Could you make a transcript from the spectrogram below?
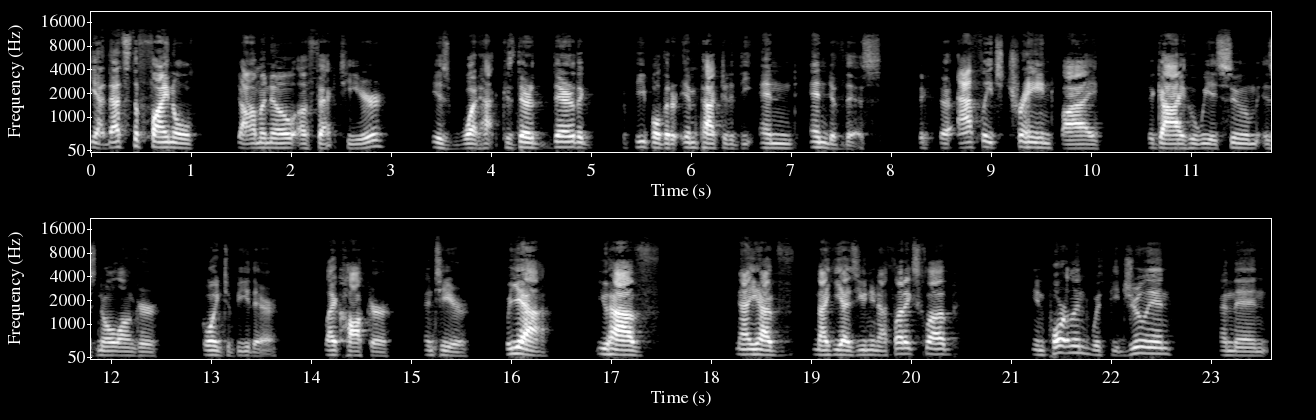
yeah, that's the final domino effect here. Is what because they're they're the, the people that are impacted at the end end of this. The, the athletes trained by the guy who we assume is no longer going to be there, like Hocker and Teare. But yeah, you have now you have Nike has Union Athletics Club in Portland with Pete Julian, and then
